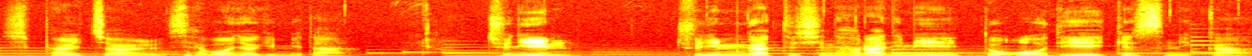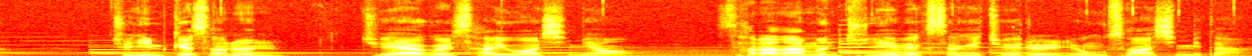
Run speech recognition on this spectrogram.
18절 세 번역입니다. 주님, 주님 같으신 하나님이 또 어디에 있겠습니까? 주님께서는 죄악을 사유하시며 살아남은 주님의 백성의 죄를 용서하십니다.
